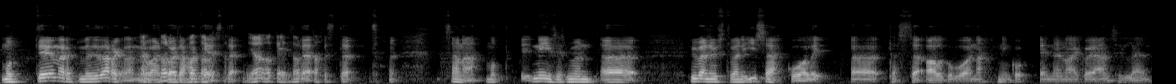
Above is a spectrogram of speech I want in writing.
Mutta te ymmärrätte, mitä tarkoitan, me Ah, vaan koitan hakea sitä, Joo, okei, torppa. sitä, sitä sanaa. Mutta niin siis minun ää, hyvän ystäväni isä kuoli ää, tässä alkuvuonna niin ennen aikojaan silleen,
